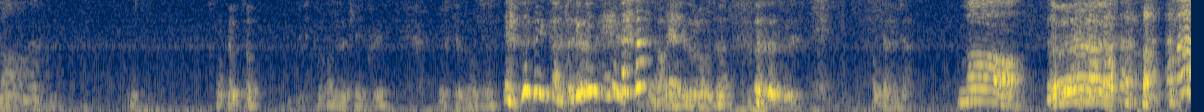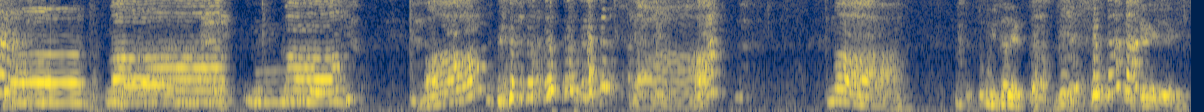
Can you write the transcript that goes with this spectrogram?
마. 상태부터 이렇게 들어가면서 개인 플레이 이렇게 들어가면서 막 이렇게 들어가면서 한번 하자. 마. 에. 마. 마. 마. 마. 마. 마. 조금 이상했어. 저기 저기.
